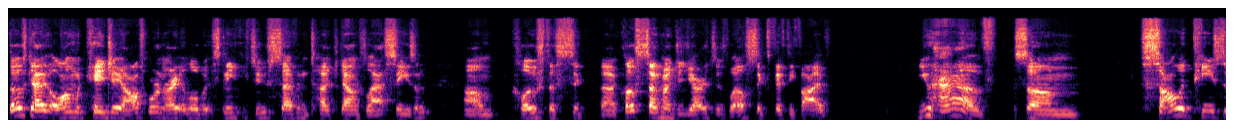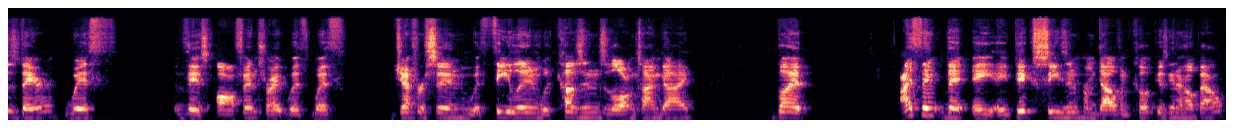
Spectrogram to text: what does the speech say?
those guys, along with KJ Osborn, right, a little bit sneaky too, seven touchdowns last season, um, close to six, uh, close to 700 yards as well, 655. You have some solid pieces there with this offense, right? With with Jefferson, with Thielen, with Cousins, the longtime guy. But I think that a, a big season from Dalvin Cook is going to help out,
